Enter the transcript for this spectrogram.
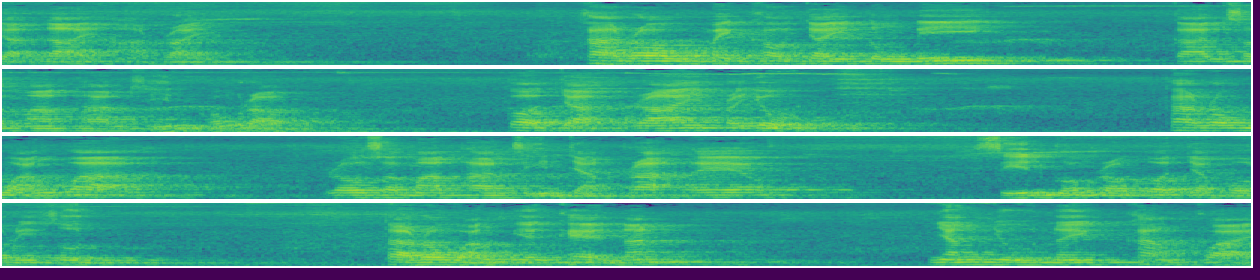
จะได้อะไร ถ้าเราไม่เข้าใจตรงนี้ การสมาทานศีลของเรา ก็จะไร้ประโยชน์ ถ้าเราหวังว่าเราสมาทานศีลจากพระแล้ว ศีลของเราก็จะบริสุทธิ์ ถ้าเราหวังเพียงแค่นั้น ยังอยู่ในข้างฝ่าย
